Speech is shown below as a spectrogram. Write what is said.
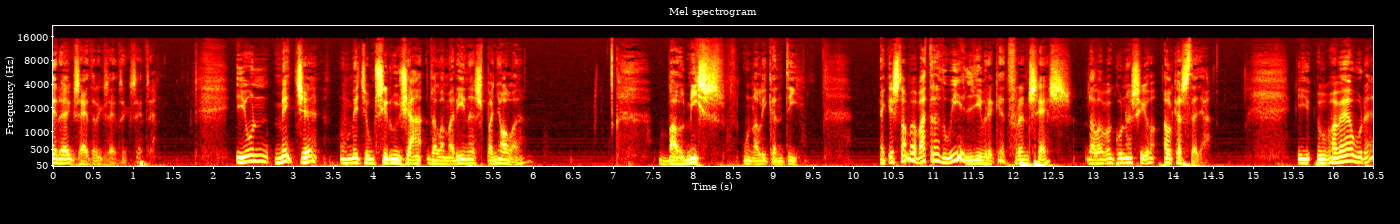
era, etc etc etc. I un metge, un metge, un cirurgià de la Marina Espanyola, Balmís, un alicantí, aquest home va traduir el llibre aquest francès de la vacunació al castellà. I ho va veure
